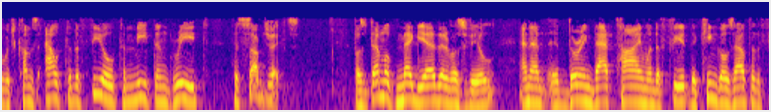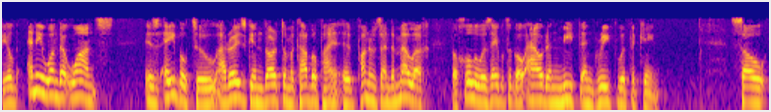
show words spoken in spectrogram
which comes out to the field to meet and greet his subjects. Was was and uh, during that time when the, the king goes out to the field, anyone that wants is able to, Panim and the Melech, Vachulu is able to go out and meet and greet with the king. So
